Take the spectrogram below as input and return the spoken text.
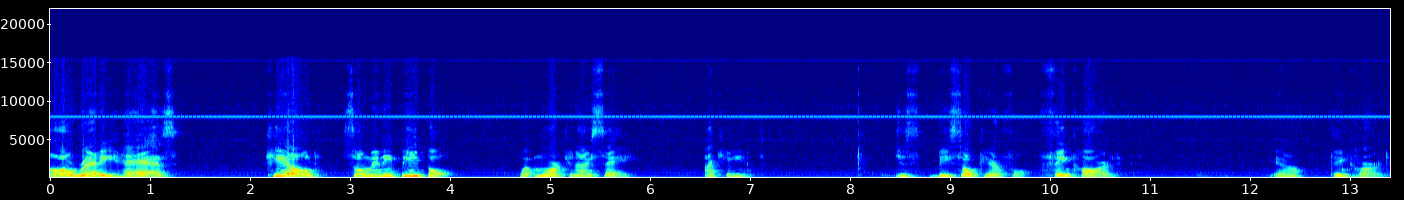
already has killed so many people. What more can I say? I can't. Just be so careful. Think hard. Yeah, think hard.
